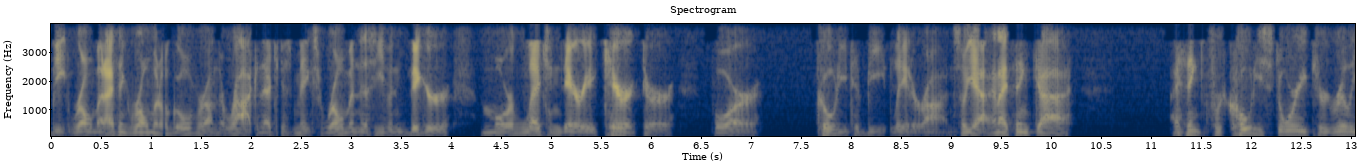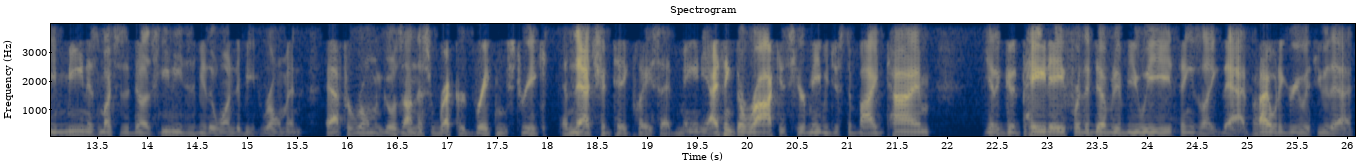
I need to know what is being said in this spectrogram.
beat Roman. I think Roman will go over on The Rock, and that just makes Roman this even bigger, more legendary character for Cody to beat later on. So yeah, and I think uh, I think for Cody's story to really mean as much as it does, he needs to be the one to beat Roman after Roman goes on this record-breaking streak, and that should take place at Mania. I think The Rock is here maybe just to bide time, get a good payday for the WWE, things like that. But I would agree with you that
